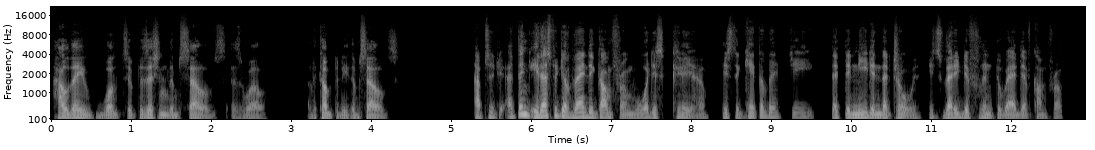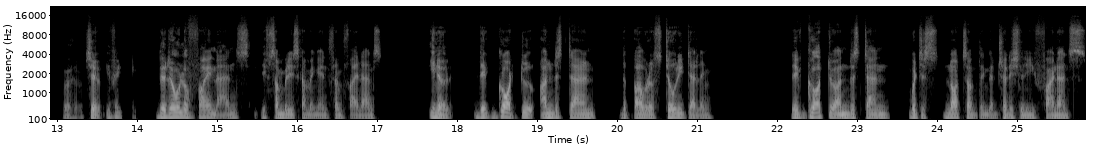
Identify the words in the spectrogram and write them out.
how they want to position themselves as well, the company themselves. Absolutely. I think, irrespective of where they come from, what is clear is the capability that they need in that role. It's very different to where they've come from. Uh-huh. So, if it, the role of finance, if somebody's coming in from finance, you know, they've got to understand the power of storytelling. They've got to understand, which is not something that traditionally finance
